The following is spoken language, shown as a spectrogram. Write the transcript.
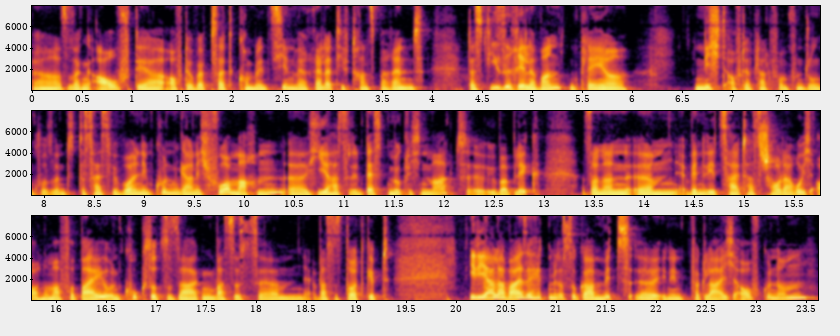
äh, sozusagen auf der, auf der Website kommunizieren wir relativ transparent, dass diese relevanten Player nicht auf der Plattform von Junko sind. Das heißt, wir wollen dem Kunden gar nicht vormachen, äh, hier hast du den bestmöglichen Marktüberblick, sondern ähm, wenn du die Zeit hast, schau da ruhig auch nochmal vorbei und guck sozusagen, was es, ähm, was es dort gibt. Idealerweise hätten wir das sogar mit äh, in den Vergleich aufgenommen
